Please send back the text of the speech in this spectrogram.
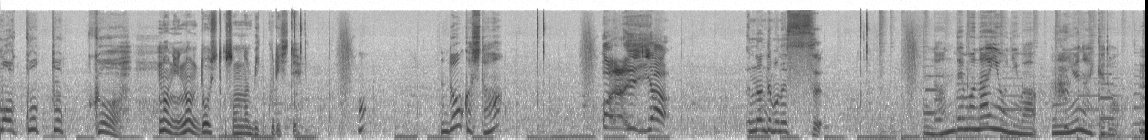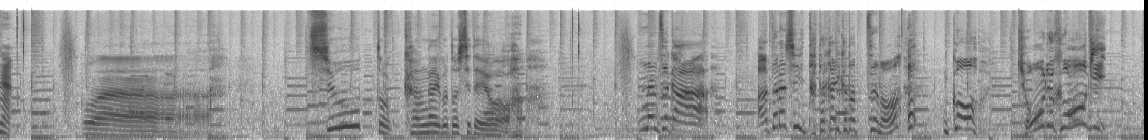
まことか。何何どうした？そんなびっくりして。どうかした？あいやなんでもねっす。なんでもないようには見えないけど。ねわあちょっと考え事しててよ。なんつうか新しい戦い方っつうの？こう協力奥義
